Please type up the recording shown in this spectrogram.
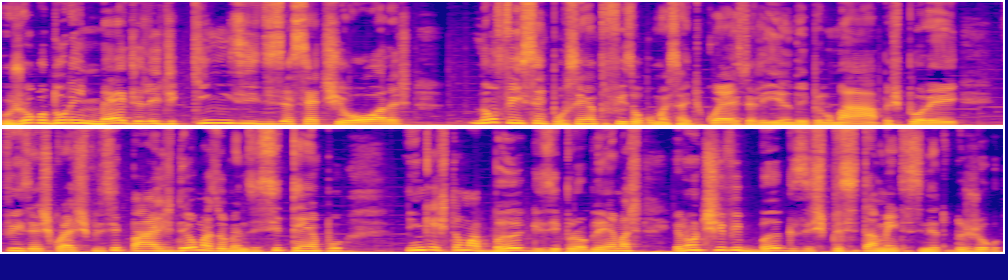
O jogo dura em média ali de 15, 17 horas. Não fiz 100%, fiz algumas sidequests ali, andei pelo mapa, explorei, fiz as quests principais, deu mais ou menos esse tempo. Em questão a bugs e problemas, eu não tive bugs explicitamente assim dentro do jogo,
